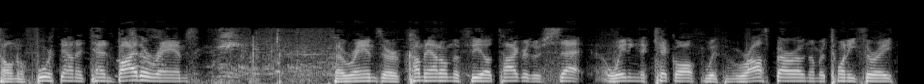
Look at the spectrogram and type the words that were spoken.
On a fourth down and 10 by the Rams. The Rams are coming out on the field. Tigers are set, waiting to kick off with Rossborough, number 23,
